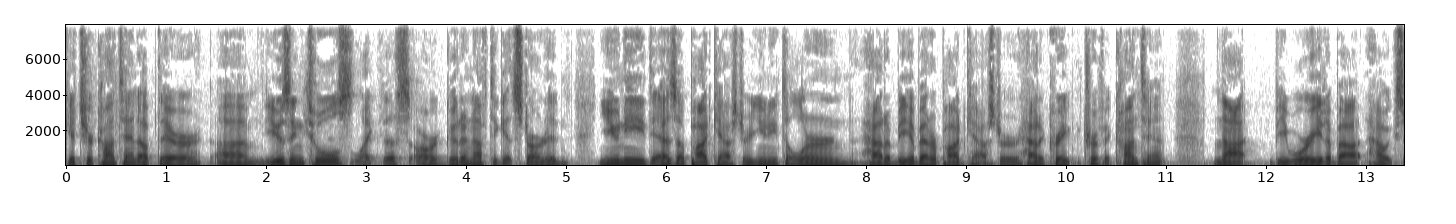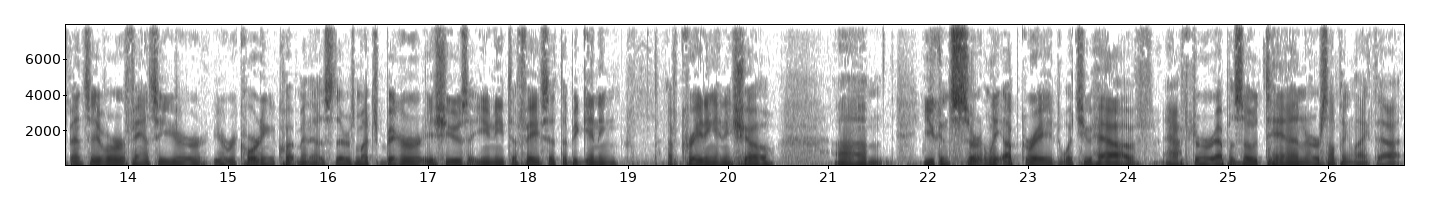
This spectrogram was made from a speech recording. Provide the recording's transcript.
get your content up there. Um, using tools like this are good enough to get started. You need, as a podcaster, you need to learn how to be a better podcaster, how to create terrific content, not be worried about how expensive or fancy your, your recording equipment is. There's much bigger issues that you need to face at the beginning of creating any show. Um, you can certainly upgrade what you have after episode 10 or something like that.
